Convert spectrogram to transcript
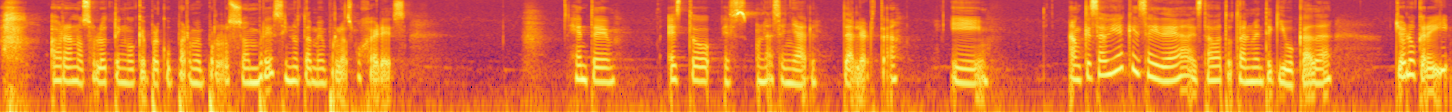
ah, ahora no solo tengo que preocuparme por los hombres, sino también por las mujeres. Gente, esto es una señal de alerta. Y aunque sabía que esa idea estaba totalmente equivocada, yo lo creí.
